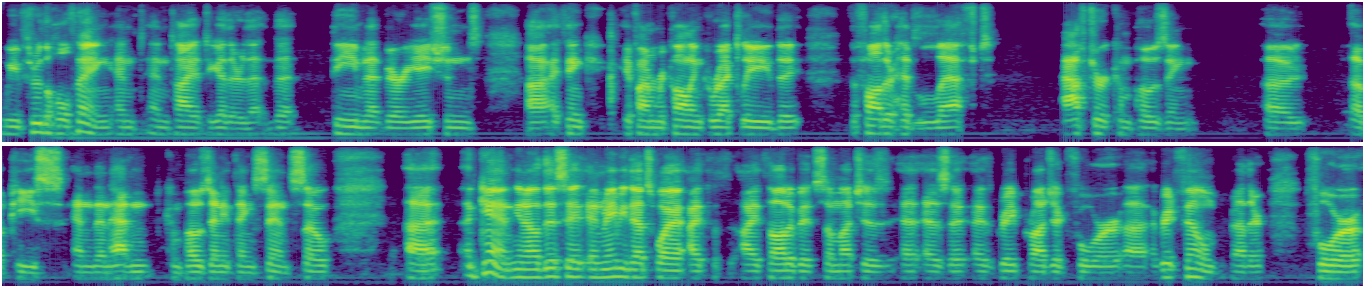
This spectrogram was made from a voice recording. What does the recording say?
weave through the whole thing and and tie it together. That that theme, that variations. Uh, I think, if I'm recalling correctly, the the father had left after composing a, a piece and then hadn't composed anything since. So uh, again, you know, this and maybe that's why I th- I thought of it so much as as a, as a great project for uh, a great film rather for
